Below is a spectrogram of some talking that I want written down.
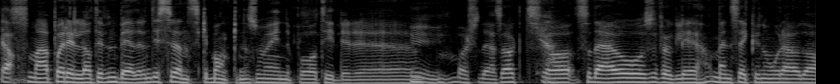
ja. Som er på relativt bedre enn de svenske bankene som vi var inne på tidligere. Mm. bare Så det er sagt. Så, så, det er jo selvfølgelig Mens Equinor er jo da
